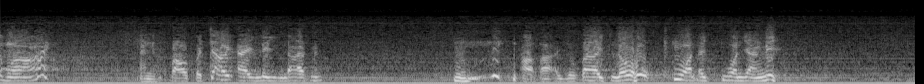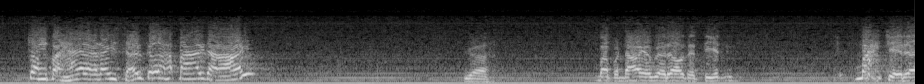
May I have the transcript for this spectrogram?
ត្មងអានេះបោលបចើចឯងលីងដើមអត់ឲ្យលោកឲ្យលោកធ្ងន់ឲ្យធ្ងន់យ៉ាងនេះចង់ប្រហែលអីស្រូវកន្លះបាវទៅហើយយ៉ាបើបដ ாய் ឲ្យវារកទៅទៀត បាស់ជារែ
